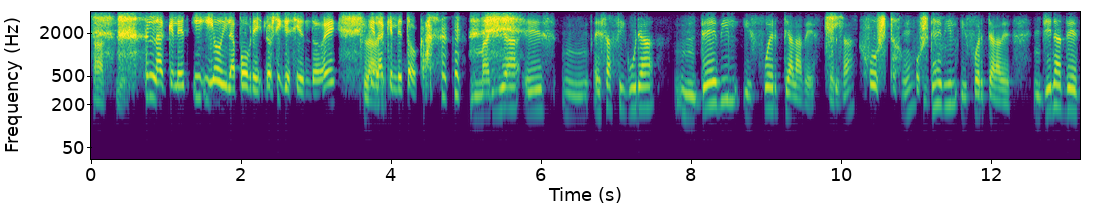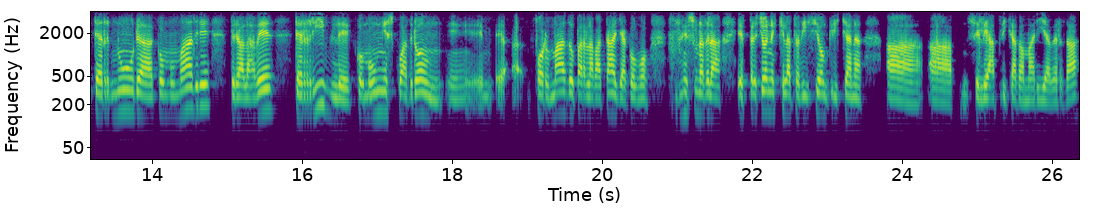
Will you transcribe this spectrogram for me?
La que le, y, hoy la pobre lo sigue siendo, ¿eh? Que la que le toca. María es mm, esa figura débil y fuerte a la vez, ¿verdad? justo, ¿Eh? justo. Débil y fuerte a la vez, llena de ternura como madre, pero a la vez terrible como un escuadrón eh, eh, formado para la batalla, como es una de las expresiones que la tradición cristiana se le ha aplicado a María, ¿verdad?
